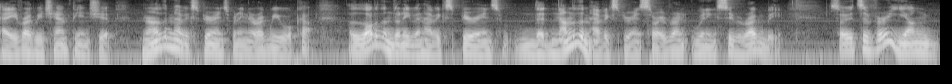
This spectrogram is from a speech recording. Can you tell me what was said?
a rugby championship. None of them have experience winning a rugby World Cup. A lot of them don't even have experience. That none of them have experience. Sorry, run, winning Super Rugby. So it's a very young,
